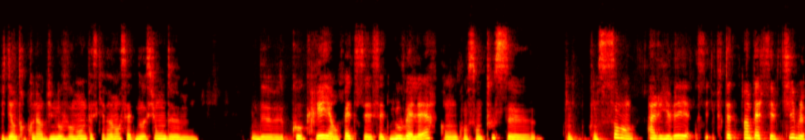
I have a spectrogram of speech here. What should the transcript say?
Je dis entrepreneurs du nouveau monde parce qu'il y a vraiment cette notion de de co-créer en fait cette nouvelle ère qu'on sent tous euh, qu'on sent arriver c'est peut-être imperceptible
